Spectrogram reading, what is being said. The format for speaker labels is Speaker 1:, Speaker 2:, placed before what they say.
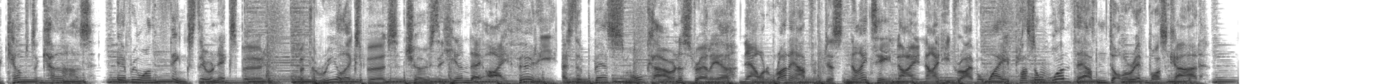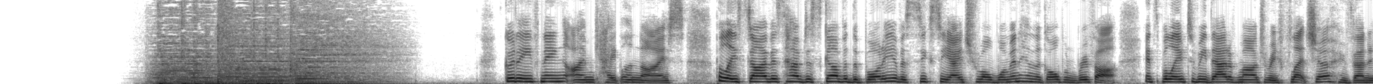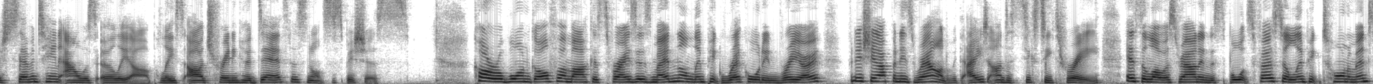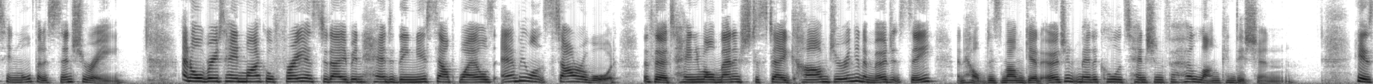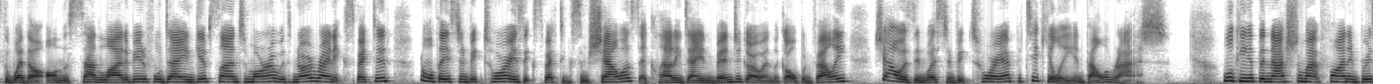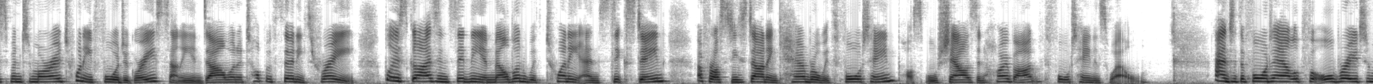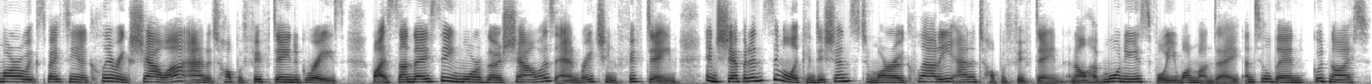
Speaker 1: it comes to cars, everyone thinks they're an expert. But the real experts chose the Hyundai i30 as the best small car in Australia. Now on run out from just $19,990 drive away plus a $1,000 EFTPOS card.
Speaker 2: Good evening, I'm Caitlin Knight. Police divers have discovered the body of a 68 year old woman in the Goulburn River. It's believed to be that of Marjorie Fletcher, who vanished 17 hours earlier. Police are treating her death as not suspicious. Corowa-born golfer Marcus Fraser's made an Olympic record in Rio, finishing up in his round with 8 under 63. It's the lowest round in the sport's first Olympic tournament in more than a century. And Albury teen Michael Free has today been handed the New South Wales Ambulance Star Award. The 13-year-old managed to stay calm during an emergency and helped his mum get urgent medical attention for her lung condition. Here's the weather on the satellite. A beautiful day in Gippsland tomorrow with no rain expected. Northeastern Victoria is expecting some showers. A cloudy day in Bendigo and the Goulburn Valley. Showers in Western Victoria, particularly in Ballarat. Looking at the national map, fine in Brisbane tomorrow, 24 degrees, sunny in Darwin, a top of 33. Blue skies in Sydney and Melbourne with 20 and 16. A frosty start in Canberra with 14. Possible showers in Hobart with 14 as well. And to the four day outlook for Albury tomorrow, expecting a clearing shower and a top of 15 degrees. By Sunday, seeing more of those showers and reaching 15. In Shepparton, similar conditions. Tomorrow, cloudy and a top of 15. And I'll have more news for you on Monday. Until then, good night.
